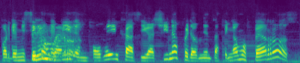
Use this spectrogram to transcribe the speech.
Porque mis hijos me perros. piden ovejas y gallinas, pero mientras tengamos perros,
